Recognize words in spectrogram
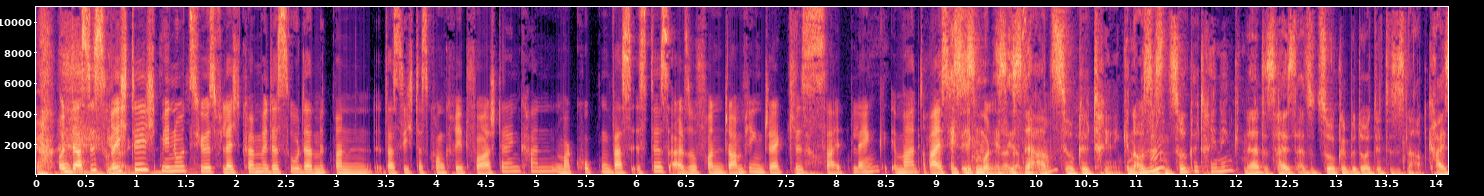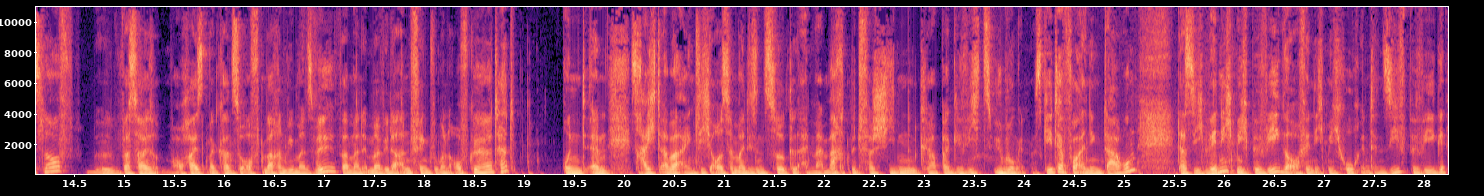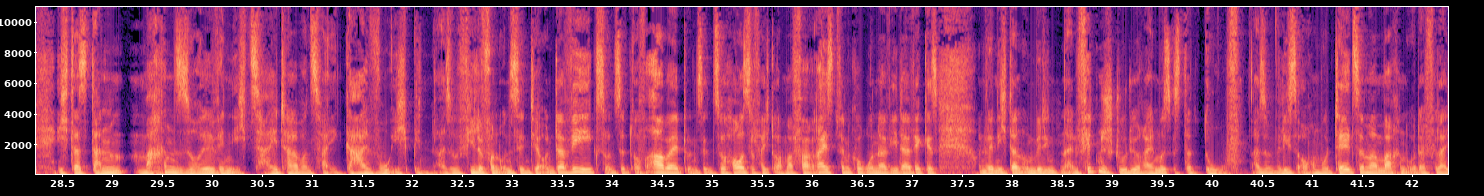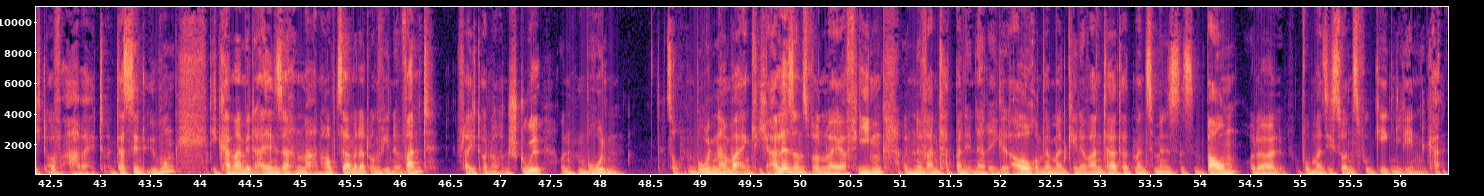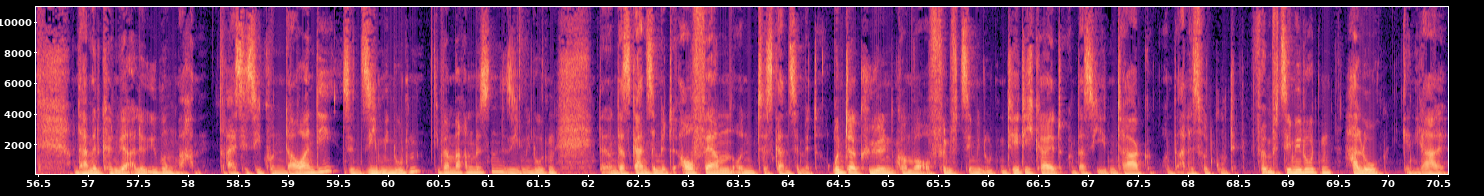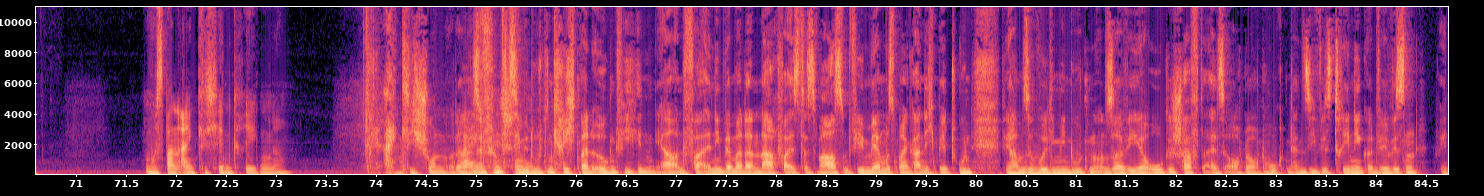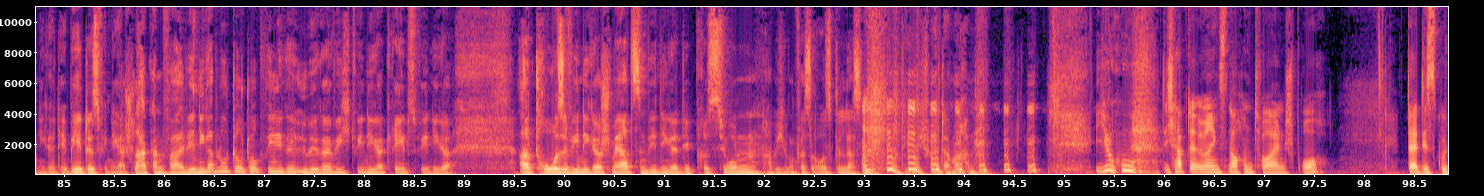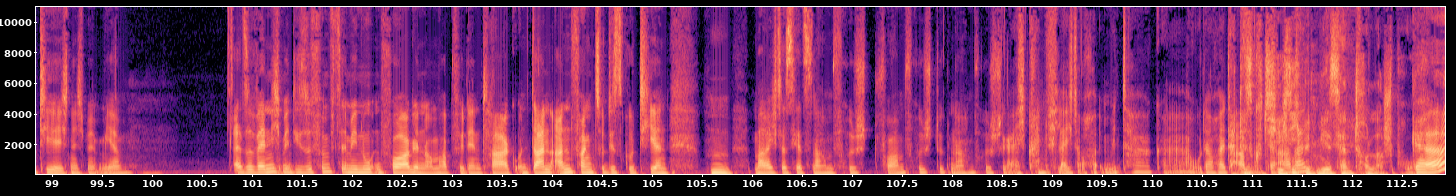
ja. Und das ist ja. richtig minutiös. Vielleicht können wir das so, damit man, dass sich das konkret vorstellen kann. Mal gucken, was ist das? Also von Jumping Jack genau. bis Sideblank immer 30 es Sekunden. Ein, es ist eine Art ne? Zirkeltraining. Genau, mhm. es ist ein Zirkeltraining. Ne? Das heißt also, Zirkel bedeutet, es ist eine Art Kreislauf. Was auch heißt, man kann es so oft machen, wie man es will, weil man immer wieder anfängt, wo man aufgehört hat. Und ähm, es reicht aber eigentlich aus, wenn man diesen Zirkel einmal macht mit verschiedenen Körpergewichtsübungen. Es geht ja vor allen Dingen darum, dass ich, wenn ich mich bewege, auch wenn ich mich hochintensiv bewege, ich das dann machen soll, wenn ich Zeit habe und zwar egal, wo ich bin. Also viele von uns sind ja unterwegs und sind auf Arbeit und sind zu Hause, vielleicht auch mal verreist, wenn Corona wieder weg ist. Und wenn ich dann unbedingt in ein Fitnessstudio rein muss, ist das doof. Also will ich es auch im Hotelzimmer machen oder vielleicht auf Arbeit. Und das sind Übungen, die kann man mit allen Sachen machen. Hauptsache man hat irgendwie eine Wand, vielleicht auch noch einen Stuhl und einen Boden. So, einen Boden haben wir eigentlich alle, sonst würden wir ja fliegen. Und eine Wand hat man in der Regel auch. Und wenn man keine Wand hat, hat man zumindest einen Baum oder wo man sich sonst wogegen lehnen kann. Und damit können wir alle Übungen machen. 30 Sekunden dauern die, sind sieben Minuten, die wir machen müssen. Sieben Minuten. Und das Ganze mit Aufwärmen und das Ganze mit Runterkühlen kommen wir auf 15 Minuten Tätigkeit und das jeden Tag und alles wird gut. 15 Minuten, hallo, genial. Muss man eigentlich hinkriegen, ne? Eigentlich schon, oder? Also Eigentlich also 15 schon. Minuten kriegt man irgendwie hin, ja. Und vor allen Dingen, wenn man dann nachweist, das war's und viel mehr muss man gar nicht mehr tun. Wir haben sowohl die Minuten unserer WHO geschafft, als auch noch ein hochintensives Training. Und wir wissen, weniger Diabetes, weniger Schlaganfall, weniger Bluthochdruck, weniger Übergewicht, weniger Krebs, weniger Arthrose, weniger Schmerzen, weniger Depressionen. Habe ich irgendwas ausgelassen? Könnte ich nicht weitermachen. Juhu. Ich habe da übrigens noch einen tollen Spruch. Da diskutiere ich nicht mit mir. Also wenn ich mir diese 15 Minuten vorgenommen habe für den Tag und dann anfange zu diskutieren, hm, mache ich das jetzt nach dem Frühstück, vor dem Frühstück, nach dem Frühstück? Ich könnte vielleicht auch heute Mittag äh, oder heute da Abend. Diskutiere ich nicht mit mir, ist ja ein toller Spruch. Gell?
